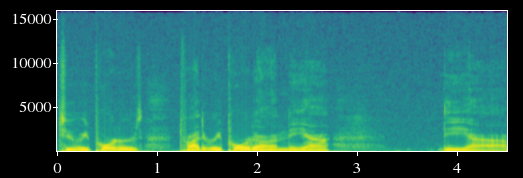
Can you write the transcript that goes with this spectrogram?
two reporters tried to report on the uh, the uh,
